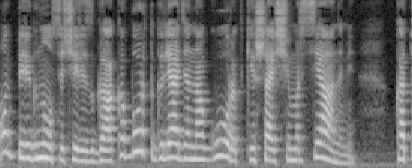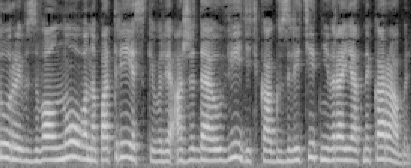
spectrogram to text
Он перегнулся через гакоборд, глядя на город, кишащий марсианами, которые взволнованно потрескивали, ожидая увидеть, как взлетит невероятный корабль.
